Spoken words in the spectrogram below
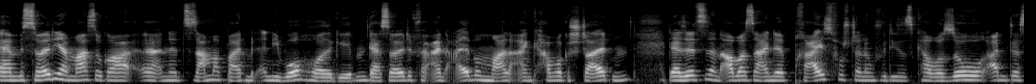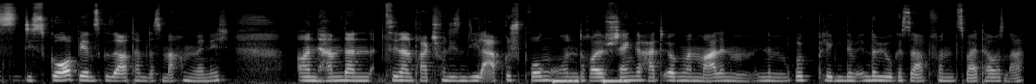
Ähm, es sollte ja mal sogar äh, eine Zusammenarbeit mit Andy Warhol geben. Der sollte für ein Album mal ein Cover gestalten. Der setzte dann aber seine Preisvorstellung für dieses Cover so hoch an, dass die Scorpions gesagt haben, das machen wir nicht. Und haben dann, sind dann praktisch von diesem Deal abgesprungen und Rolf Schenke hat irgendwann mal in, in einem rückblickenden Interview gesagt von 2008,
